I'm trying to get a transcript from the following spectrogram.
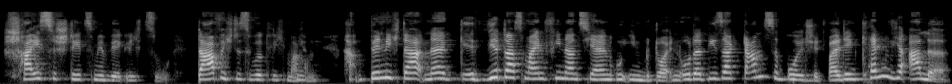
Scheiße steht's mir wirklich zu. Darf ich das wirklich machen? Ja. Bin ich da, ne, wird das meinen finanziellen Ruin bedeuten? Oder dieser ganze Bullshit, weil den kennen wir alle.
